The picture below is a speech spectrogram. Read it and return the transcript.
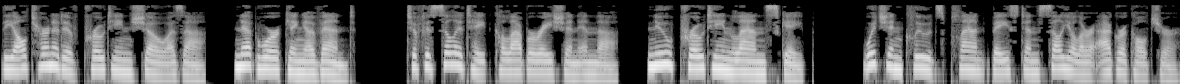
The Alternative Protein Show is a networking event to facilitate collaboration in the new protein landscape, which includes plant-based and cellular agriculture.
